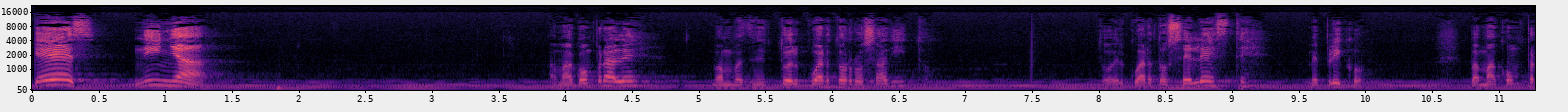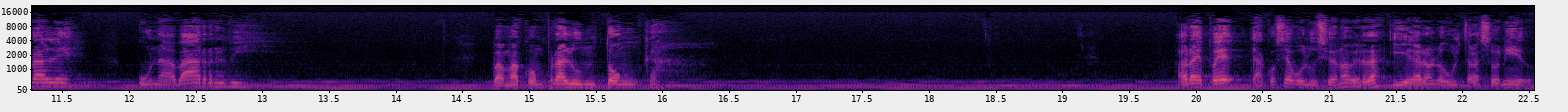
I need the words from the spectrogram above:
¿Qué es? Niña. Vamos a comprarle, vamos a tener todo el cuarto rosadito, todo el cuarto celeste, ¿me explico? Vamos a comprarle una Barbie, vamos a comprarle un Tonka. Ahora después la cosa evolucionó, ¿verdad? Y llegaron los ultrasonidos.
